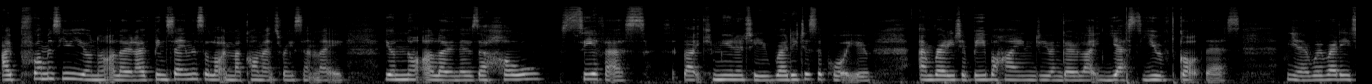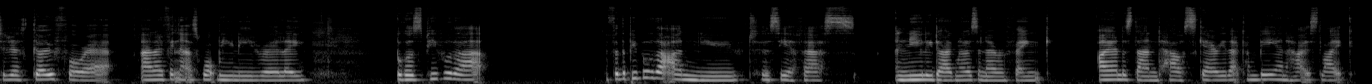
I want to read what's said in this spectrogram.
I promise you, you're not alone. I've been saying this a lot in my comments recently. You're not alone. There's a whole CFS like community ready to support you and ready to be behind you and go like, yes, you've got this. You know, we're ready to just go for it. And I think that's what we need really. Because people that for the people that are new to CFS and newly diagnosed and everything, I understand how scary that can be and how it's like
